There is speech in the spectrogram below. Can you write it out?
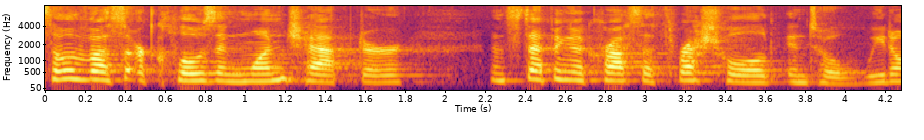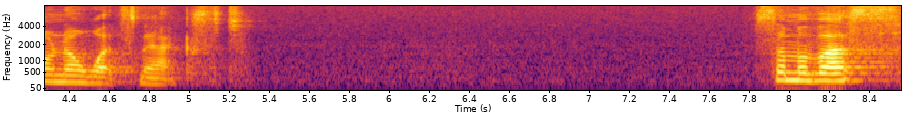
Some of us are closing one chapter and stepping across a threshold into we don't know what's next. Some of us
